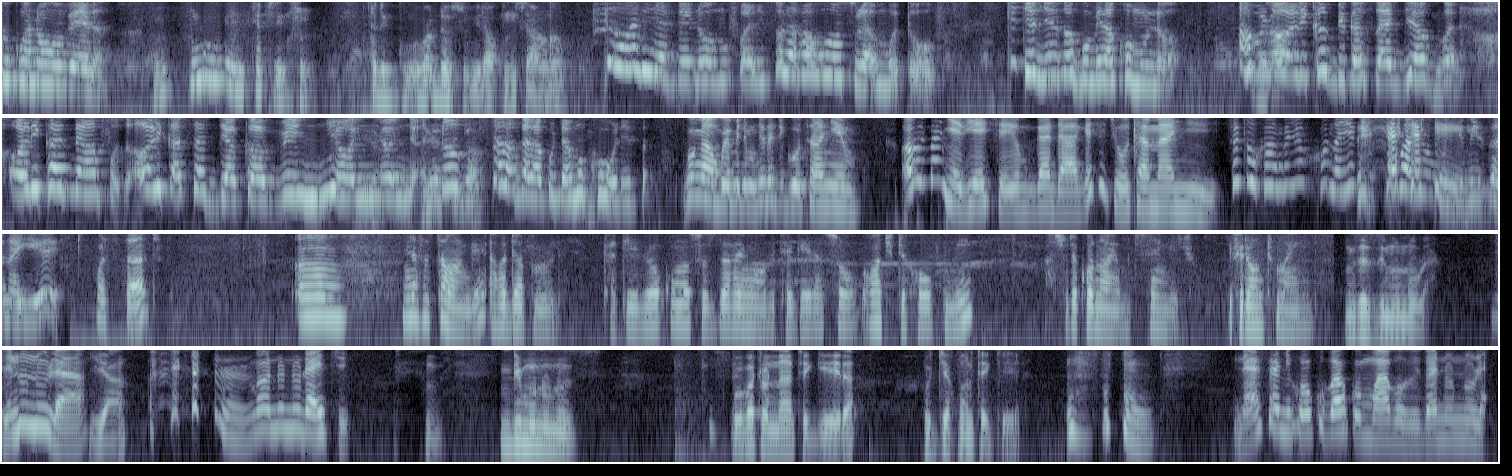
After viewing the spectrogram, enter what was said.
ndokuba n'obeera. Kati kati obadde osuubira kunsangawo tewali yadde n'omufaliso laba woosula mu butuufu kikyenyeza ogumirako muno. Abula oli kabbi kasajja gwe oli kananfuzi oli kasajja kabi nnyo nnyo nnyo. Saagala kuddamu kuwuliza gwengamba emirimu njode gigootanyemu obimanyi ebyekyeyo muganda wange ekyo kyotamanyi situukangayo kuko naye kikwali okunyumiza naye whats that? Um na sista wange abadde abroad. Kati ebyokumusuzayo nga obitegeera so i want you to help me. Asuleko nayo mu kisenge ekyo if you don't mind. Nze zinunula. Zinunula? Ya. Hmm, onunula ki ndi mununuzi. Bw'oba tonnategeera ojja kuntegeera. Nasanyuka okubaako mu abo be banunula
